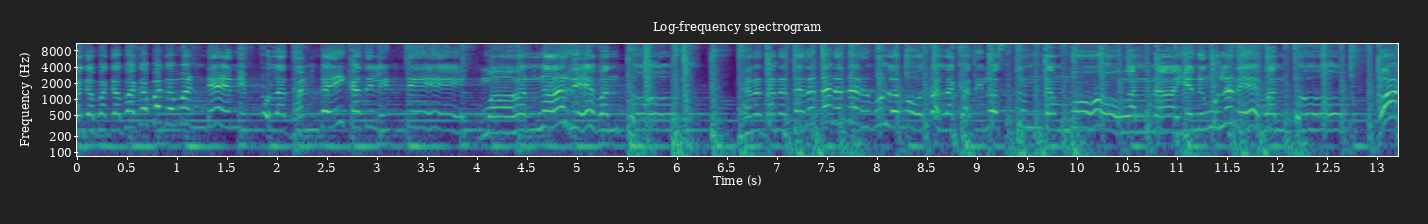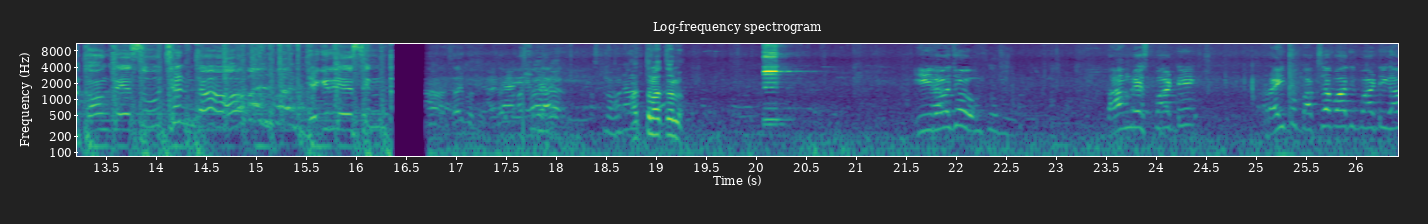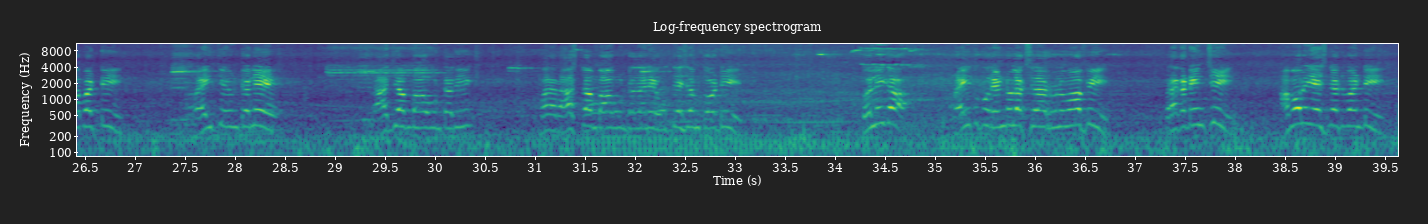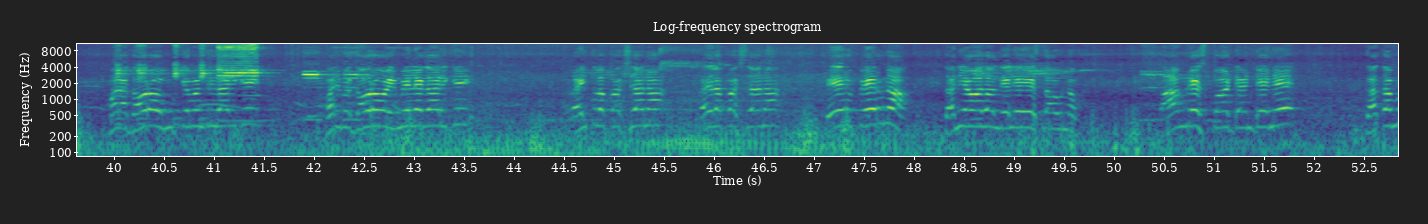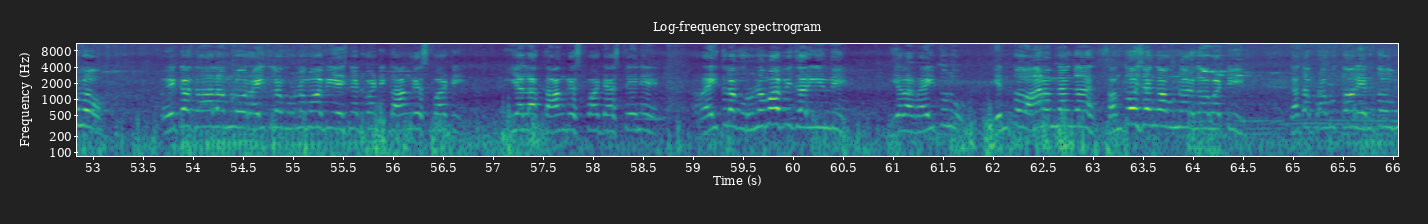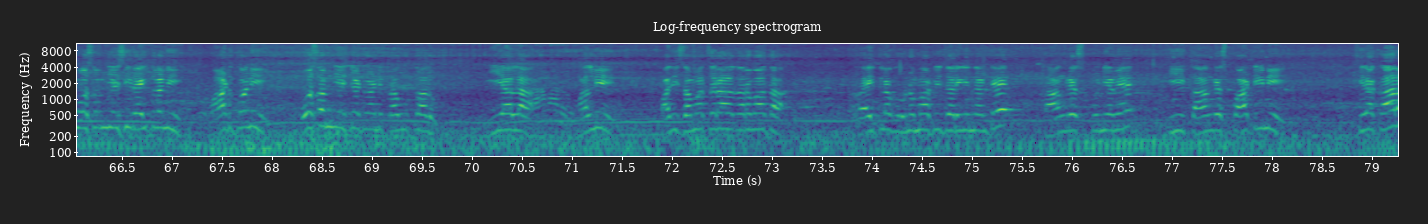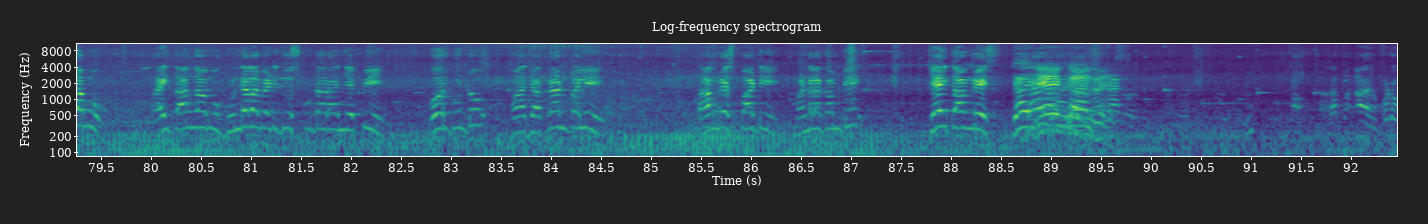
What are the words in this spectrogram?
బగ బగ బగ బగ Monday నిప్పుల దండై కదిలిండే మా అన్న రేవంతు. ధన ధన ధన ధన దరువుల మోతల కదిలొస్తుండమ్మో అన్న ఎనుముల రేవంతు. ఓ కాంగ్రెస్ జెండా ఎగిరేసింద. ఈరోజు కాంగ్రెస్ పార్టీ రైతు పక్షపాతి పార్టీ కాబట్టి రైతు ఉంటేనే రాజ్యం బాగుంటుంది మన రాష్ట్రం బాగుంటుందనే ఉద్దేశంతో తొలిగా రైతుకు రెండు లక్షల రుణమాఫీ ప్రకటించి అమలు చేసినటువంటి మన గౌరవ ముఖ్యమంత్రి గారికి మరి మన గౌరవ ఎమ్మెల్యే గారికి రైతుల పక్షాన ప్రజల పక్షాన పేరు పేరున ధన్యవాదాలు తెలియజేస్తా ఉన్నాం. కాంగ్రెస్ పార్టీ అంటేనే గతంలో ఏకకాలంలో రైతులకు రుణమాఫీ చేసినటువంటి కాంగ్రెస్ పార్టీ. ఇవాళ కాంగ్రెస్ పార్టీ వస్తేనే రైతులకు రుణమాఫీ జరిగింది. ఇలా రైతులు ఎంతో ఆనందంగా సంతోషంగా ఉన్నారు కాబట్టి గత ప్రభుత్వాలు ఎంతో మోసం చేసి రైతులని వాడుకొని మోసం చేసినటువంటి ప్రభుత్వాలు ఇవాళ మళ్ళీ పది సంవత్సరాల తర్వాత రైతులకు రుణమాఫీ జరిగిందంటే కాంగ్రెస్ పుణ్యమే. ఈ కాంగ్రెస్ పార్టీని చిరకాలము రైతాంగము గుండెలో పెట్టి చూసుకుంటారని చెప్పి కోరుకుంటూ మా Jakranpally Congress party mandal committee జై కాంగ్రెస్. జై కాంగ్రెస్. ఫోటో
